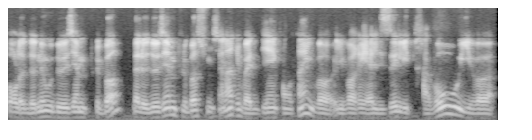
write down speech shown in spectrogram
pour le donner au deuxième plus bas, ben le deuxième plus bas soumissionnaire, il va être bien content, il va, il va réaliser les travaux, il va,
